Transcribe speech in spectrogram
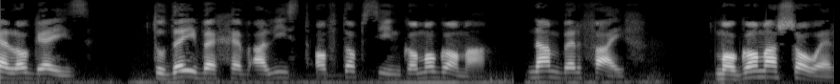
Hello guys. Today we have a list of top 5 Mogoma. Number 5. Mogoma Shower.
